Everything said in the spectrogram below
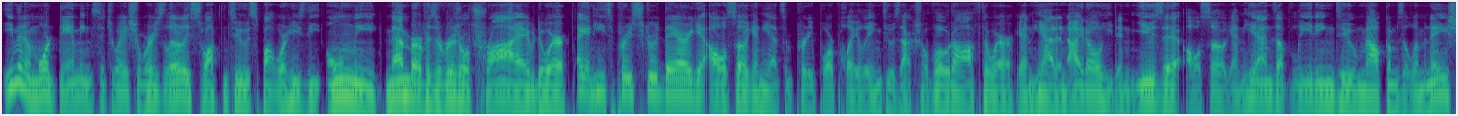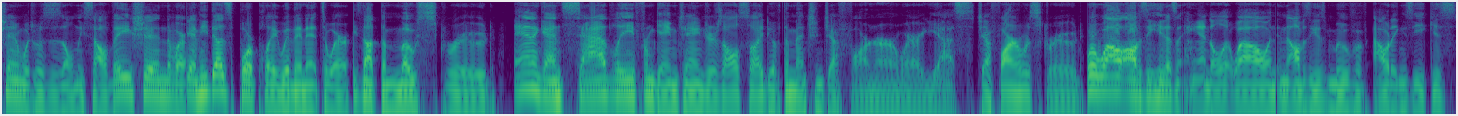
Even a more damning situation where he's literally swapped into a spot where he's the only member of his original tribe to where, again, he's pretty screwed there. Yet also, again, he had some pretty poor play leading to his actual vote off to where, again, he had an idol, he didn't use it. Also, again, he ends up leading to Malcolm's elimination, which was his only salvation. To where, again, he does poor play within it to where he's not the most screwed. And again, sadly, from Game Changers, also, I do have to mention Jeff Varner, where yes, Jeff Varner was screwed. Where while obviously he doesn't handle it well, and, and obviously his move of outing Zeke is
